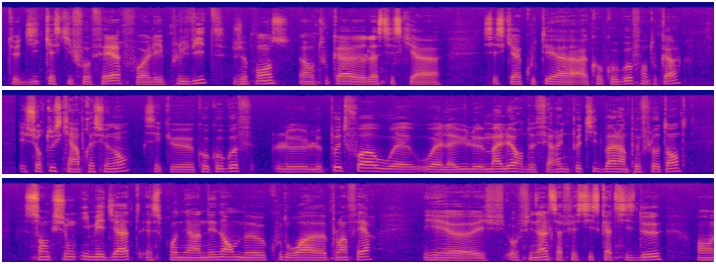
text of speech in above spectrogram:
te dis qu'est-ce qu'il faut faire Il faut aller plus vite, je pense. En tout cas, là, c'est ce qui a, c'est ce qui a coûté à, Coco Goff, en tout cas. Et surtout, ce qui est impressionnant, c'est que Coco Goff, le, peu de fois où où elle a eu le malheur de faire une petite balle un peu flottante, sanction immédiate, elle se prenait un énorme coup droit euh, plein fer. Et, euh, et, au final, ça fait 6-4, 6-2 en,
